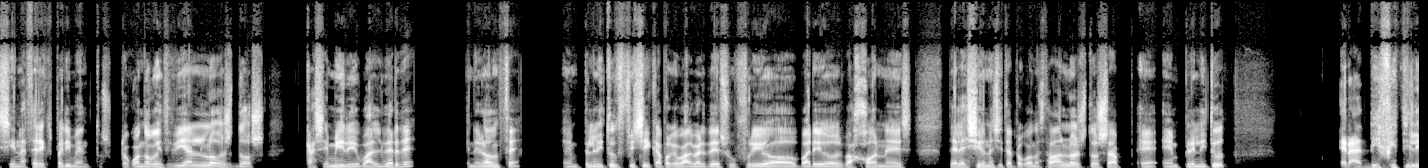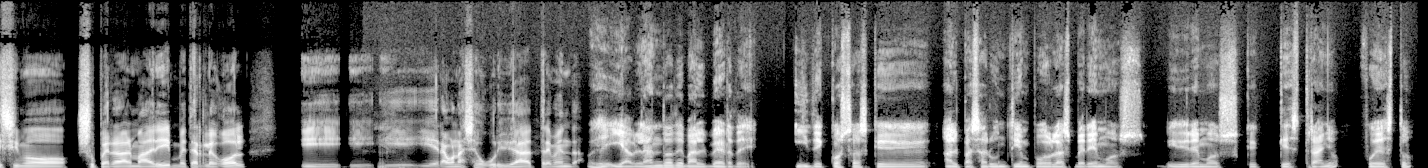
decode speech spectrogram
sin hacer experimentos. Pero cuando coincidían los dos Casemiro y Valverde en el 11 en plenitud física porque Valverde sufrió varios bajones de lesiones y tal pero cuando estaban los dos eh, en plenitud era dificilísimo superar al Madrid meterle gol y, y- y- y era una seguridad tremenda. Oye, y hablando de Valverde y de cosas que al pasar un tiempo las veremos y diremos que qué extraño fue esto,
